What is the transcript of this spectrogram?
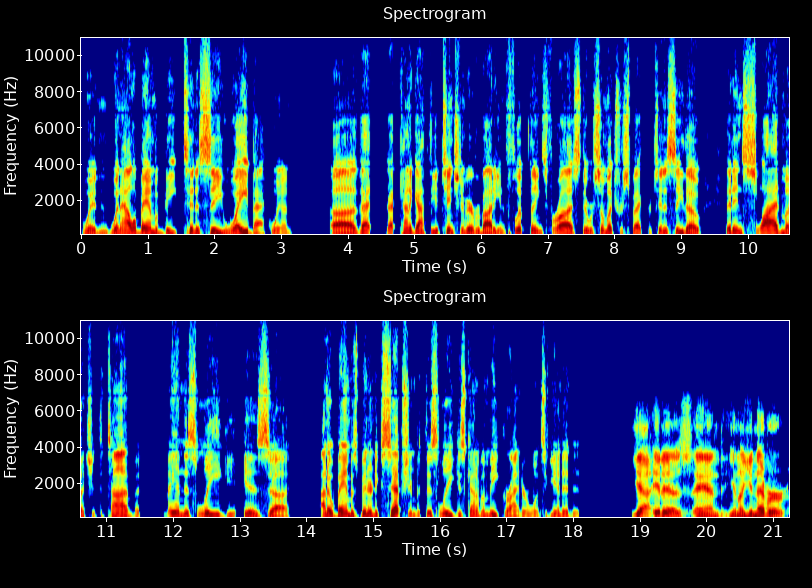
When when Alabama beat Tennessee way back when, uh, that that kind of got the attention of everybody and flipped things for us. There was so much respect for Tennessee, though they didn't slide much at the time. But man, this league is. Uh, I know Bama's been an exception, but this league is kind of a meat grinder once again, isn't it? Yeah, it is, and you know, you never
